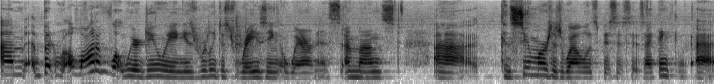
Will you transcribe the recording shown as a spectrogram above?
Um, but a lot of what we're doing is really just raising awareness amongst uh, consumers as well as businesses. I think uh,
